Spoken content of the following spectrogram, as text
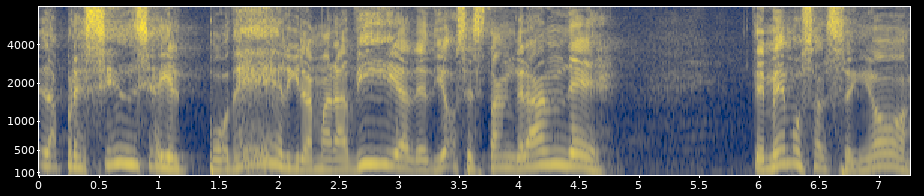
la presencia y el poder y la maravilla de Dios es tan grande. Tememos al Señor.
